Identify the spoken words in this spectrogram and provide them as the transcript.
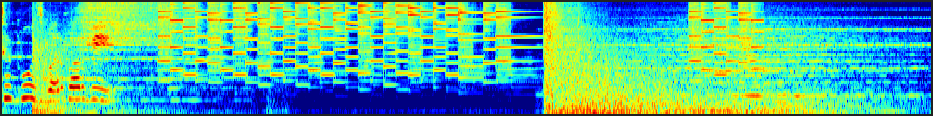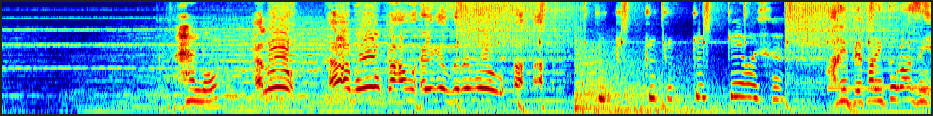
তুই বুঝবার পারবি? হ্যালো? হ্যালো? হ্যাঁ বউ কাম হয়ে গেছে রে বউ। কি হয়েছে? আরে ব্যাপারই তো রাজি।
